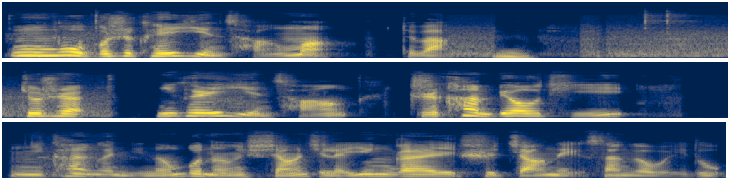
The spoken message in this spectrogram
幕布不是可以隐藏吗？对吧？嗯，就是你可以隐藏，只看标题，你看看你能不能想起来应该是讲哪三个维度，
